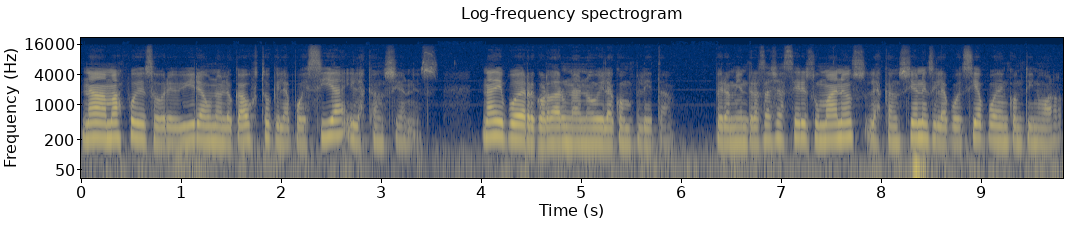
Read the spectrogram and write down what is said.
Nada más puede sobrevivir a un holocausto que la poesía y las canciones. Nadie puede recordar una novela completa, pero mientras haya seres humanos, las canciones y la poesía pueden continuar.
